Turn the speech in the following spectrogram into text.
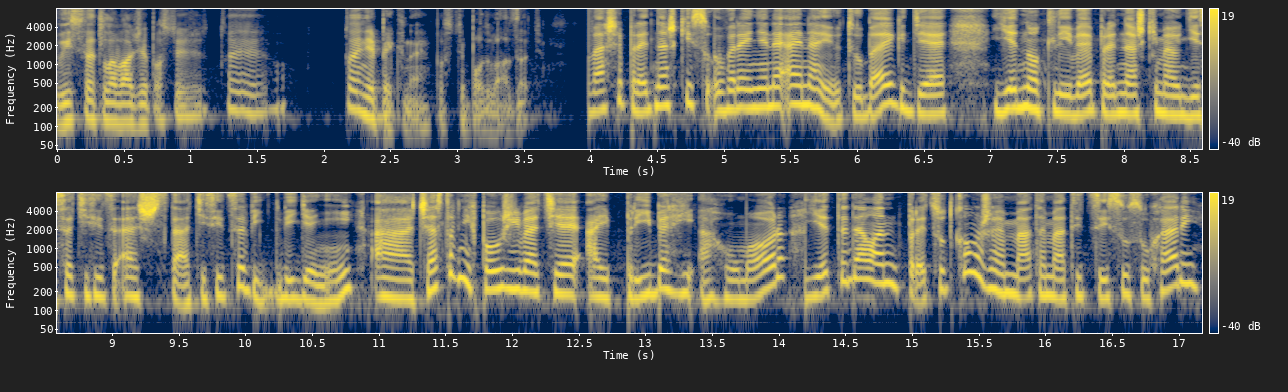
vysvetľovať, že, proste, že to, je, to je nepekné proste podvádzať. Vaše prednášky sú uverejnené aj na YouTube, kde jednotlivé prednášky majú 10 tisíc až 100 tisíce videní a často v nich používate aj príbehy a humor. Je teda len predsudkom, že matematici sú suchári?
